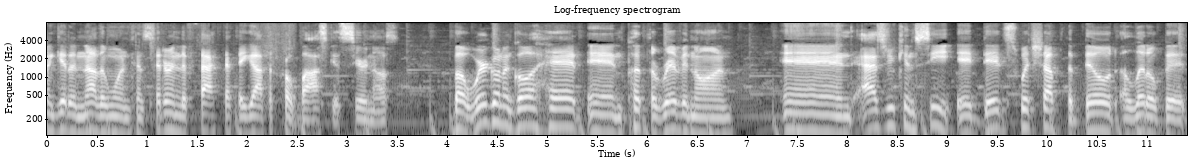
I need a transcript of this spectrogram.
to get another one considering the fact that they got the Proboscis Cernos. But we're to go ahead and put the Riven on. And as you can see, it did switch up the build a little bit.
